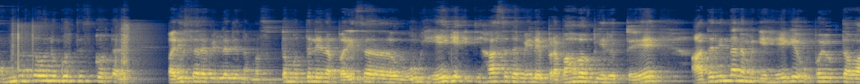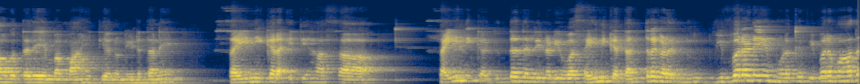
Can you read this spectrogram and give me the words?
ಸಂಬಂಧವನ್ನು ಗುರುತಿಸಿಕೊಡ್ತಾನೆ. ಪರಿಸರವಿಲ್ಲದೆ ನಮ್ಮ ಸುತ್ತಮುತ್ತಲಿನ ಪರಿಸರವು ಹೇಗೆ ಇತಿಹಾಸದ ಮೇಲೆ ಪ್ರಭಾವ ಬೀರುತ್ತೆ, ಅದರಿಂದ ನಮಗೆ ಹೇಗೆ ಉಪಯುಕ್ತವಾಗುತ್ತದೆ ಎಂಬ ಮಾಹಿತಿಯನ್ನು ನೀಡುತ್ತಾನೆ. ಸೈನಿಕರ ಇತಿಹಾಸ, ಸೈನಿಕ ಯುದ್ಧದಲ್ಲಿ ನಡೆಯುವ ಸೈನಿಕ ತಂತ್ರಗಳನ್ನು ವಿವರಣೆಯ ಮೂಲಕ ವಿವರವಾದ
